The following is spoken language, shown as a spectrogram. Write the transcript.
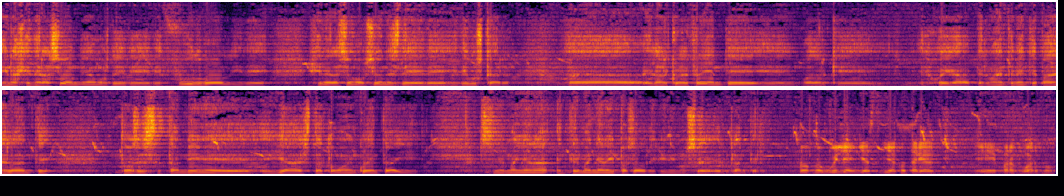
en la generación, digamos, de, de- de fútbol y de generación opciones de, de- de buscar eh, el arco de frente, eh, un jugador que juega permanentemente para adelante, entonces también eh, ya está tomado en cuenta y mañana, entre mañana y pasado definimos el plantel. Profe William ya, ya contaría para jugar, ¿no?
